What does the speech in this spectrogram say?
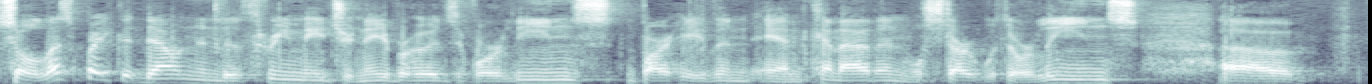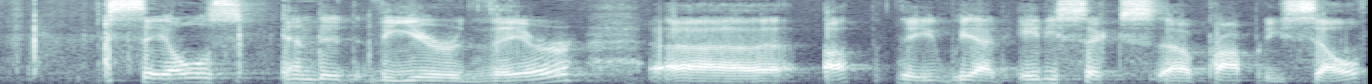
So let's break it down into three major neighborhoods of Orleans, Barrhaven, and Kanata, and we'll start with Orleans. Uh, Sales ended the year there uh, up. The, we had 86 uh, properties sell.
